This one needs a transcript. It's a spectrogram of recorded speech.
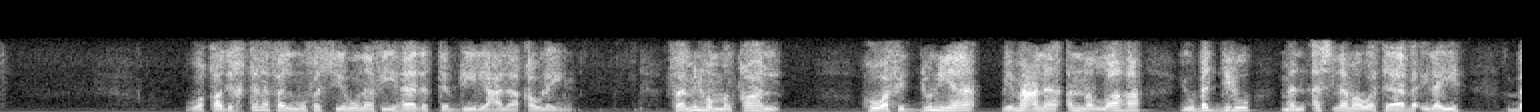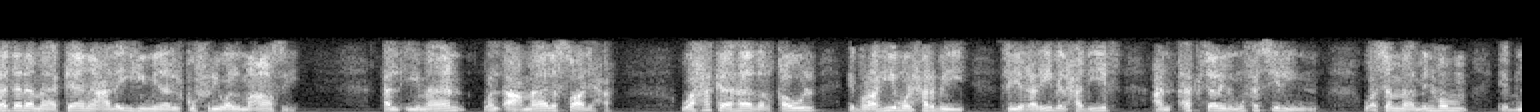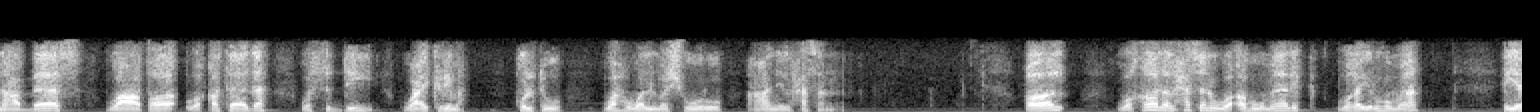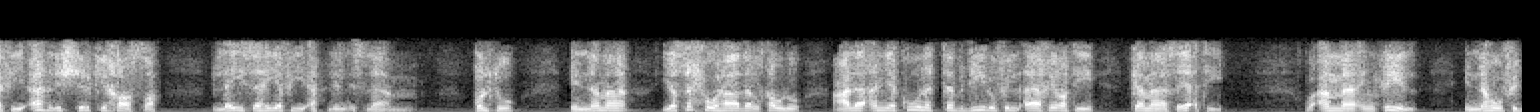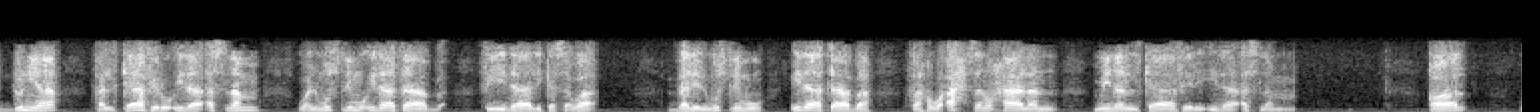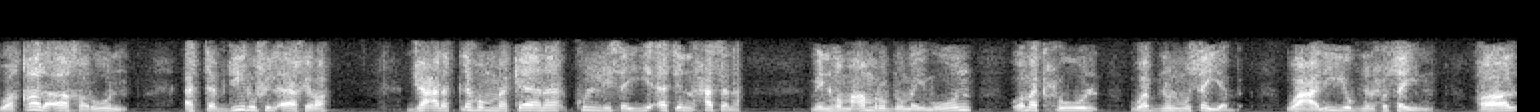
وقد اختلف المفسرون في هذا التبديل على قولين. فمنهم من قال هو في الدنيا بمعنى أن الله يبدل من أسلم وتاب إليه بدل ما كان عليه من الكفر والمعاصي الإيمان والأعمال الصالحة. وحكى هذا القول إبراهيم الحربي في غريب الحديث عن أكثر المفسرين وسمى منهم ابن عباس وعطاء وقتادة والسدي وعكرمة. قلت وهو المشهور عن الحسن. قال وقال الحسن وأبو مالك وغيرهما هي في أهل الشرك خاصة ليس هي في أهل الإسلام. قلت إنما يصح هذا القول على أن يكون التبديل في الآخرة كما سيأتي. وأما إن قيل إنه في الدنيا فالكافر إذا أسلم والمسلم إذا تاب في ذلك سواء بل المسلم إذا تاب فهو أحسن حالا من الكافر إذا أسلم. قال وقال آخرون التبديل في الآخرة جعلت لهم مكان كل سيئة حسنة منهم عمرو بن ميمون ومكحول وابن المسيب وعلي بن الحسين قال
